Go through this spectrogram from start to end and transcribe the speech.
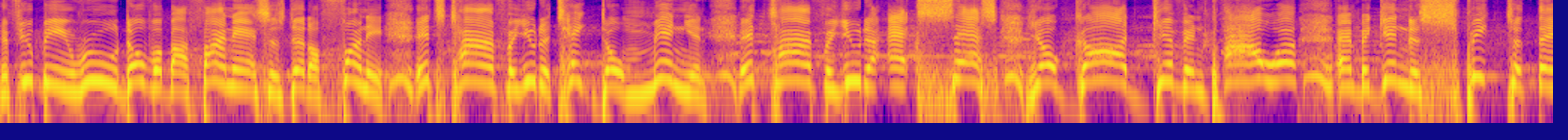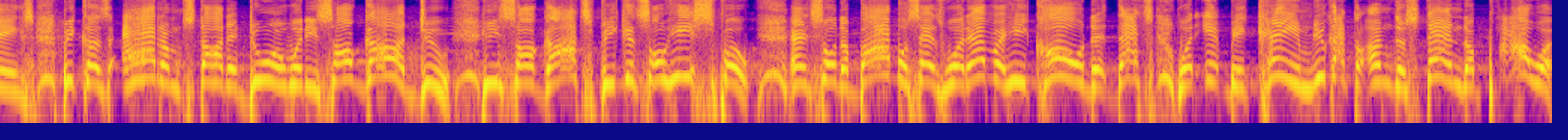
if you're being ruled over by finances that are funny, it's time for you to take dominion. It's time for you to access your God given power and begin to speak to things because Adam started doing what he saw God do. He saw God speaking, so he spoke. And so the Bible says, whatever he called it, that's what it became. You got to understand the power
